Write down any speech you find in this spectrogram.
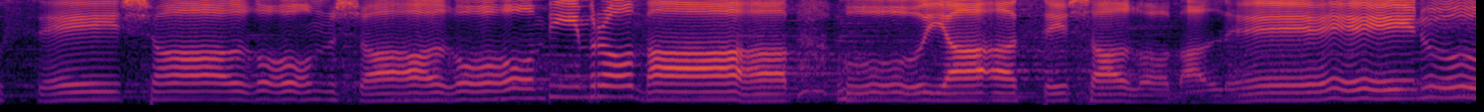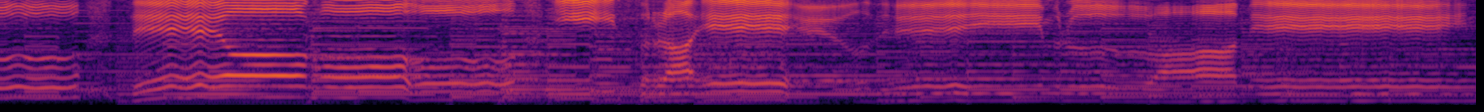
Oh, say shalom, shalom bimromav, hu ya'aseh shalom aleinu, ve'al Israel, ve'imru amen.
